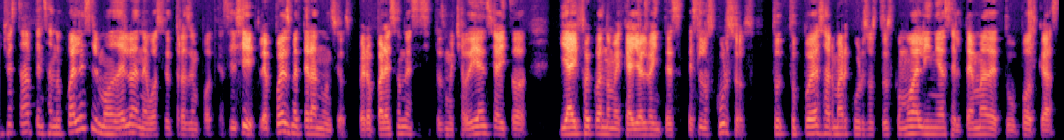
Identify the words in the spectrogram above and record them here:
yo estaba pensando, ¿cuál es el modelo de negocio detrás de un podcast? Y sí, le puedes meter anuncios, pero para eso necesitas mucha audiencia y todo. Y ahí fue cuando me cayó el 20, es, es los cursos. Tú, tú puedes armar cursos, tú cómo alineas el tema de tu podcast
